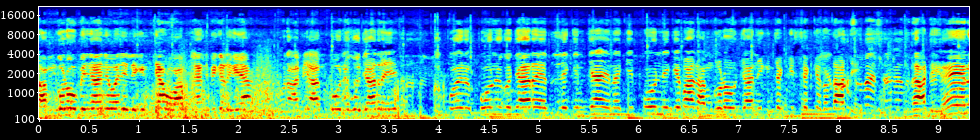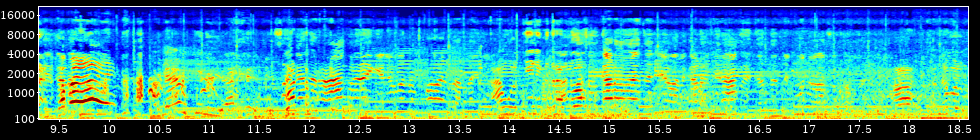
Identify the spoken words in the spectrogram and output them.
हम घोड़ों पे जाने वाले लेकिन क्या हो, हुआ प्लान बिगड़ गया और अभी हम पौने को जा रहे हैं. तो पौने पौने को जा रहे हैं लेकिन क्या है ना कि पौने के बाद हम घोड़ों जाने की चक्की चक्कर तो मित्रांनो.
